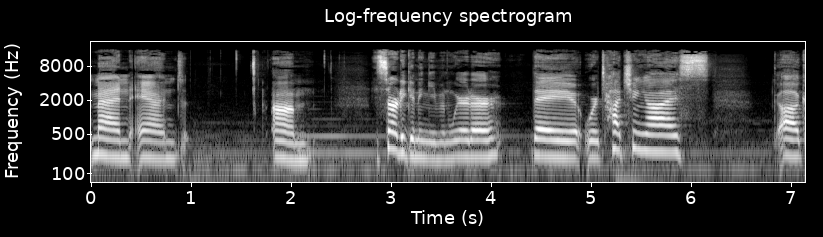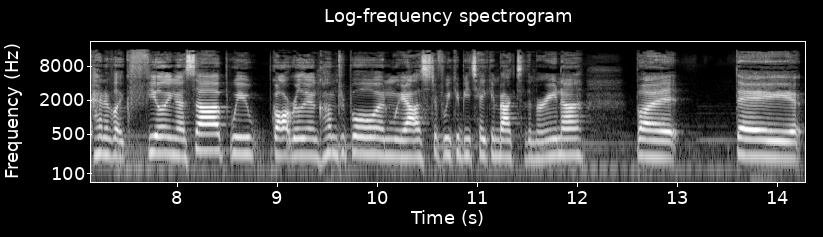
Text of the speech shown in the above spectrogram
men, and um, it started getting even weirder. They were touching us uh, kind of like feeling us up. We got really uncomfortable and we asked if we could be taken back to the marina, but they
